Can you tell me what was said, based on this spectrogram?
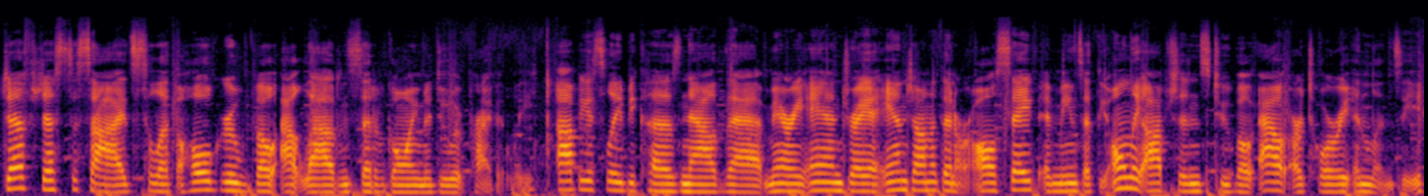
Jeff just decides to let the whole group vote out loud instead of going to do it privately. Obviously, because now that Maryanne, Drea, and Jonathan are all safe, it means that the only options to vote out are Tori and Lindsay,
